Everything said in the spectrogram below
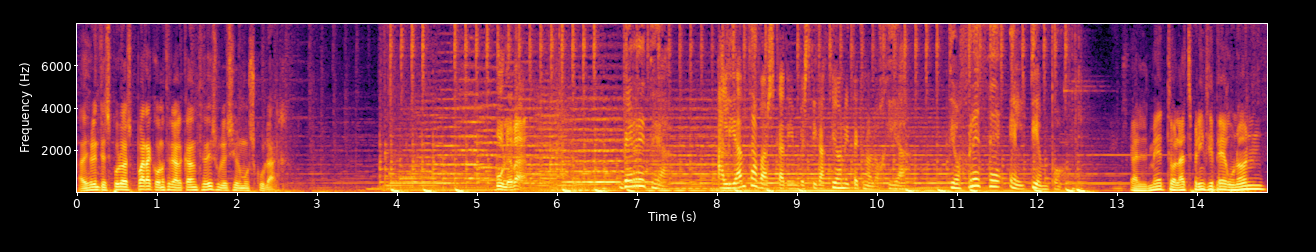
a diferentes pruebas para conocer el alcance de su lesión muscular. Boulevard. BRTA, Alianza Vasca de Investigación y Tecnología, te ofrece el tiempo. Calmet, Olach Príncipe, Gunón.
